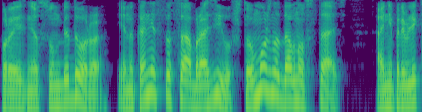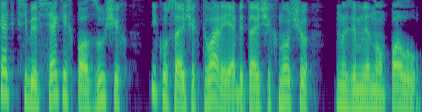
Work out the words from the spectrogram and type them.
произнес Сунбедора и наконец-то сообразил, что можно давно встать, а не привлекать к себе всяких ползущих и кусающих тварей, обитающих ночью на земляном полу.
